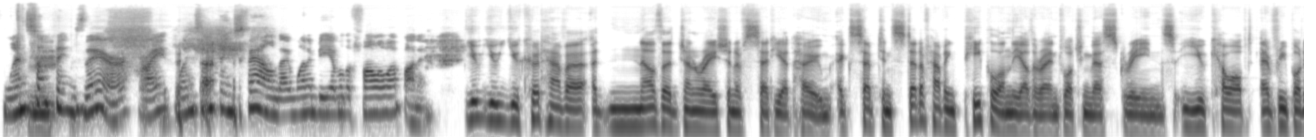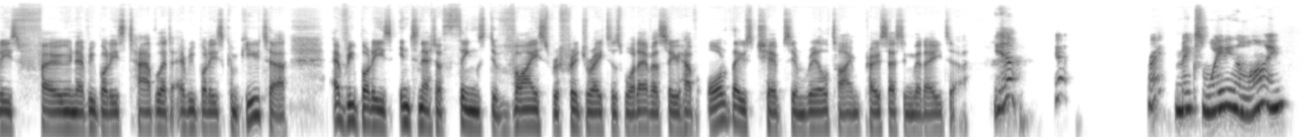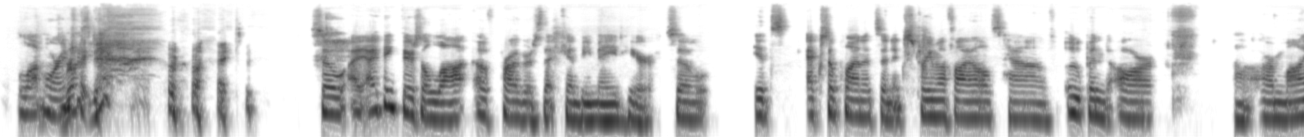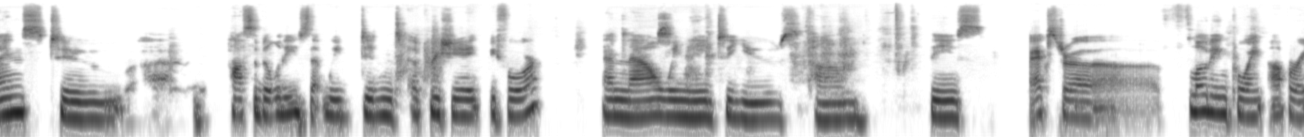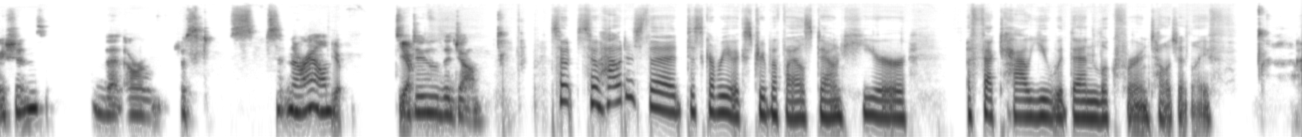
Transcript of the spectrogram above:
when mm. something's there, right? When something's found, I want to be able to follow up on it. You you you could have a, another generation of SETI at home, except instead of having people on the other end watching their screens, you co-opt everybody's phone, everybody's tablet, everybody's computer, everybody's Internet of Things device, refrigerators, whatever. So you have all of those chips in real time processing the data. Yeah, yeah, right. Makes waiting in line a lot more interesting. Right. right. So I, I, think there's a lot of progress that can be made here. So it's exoplanets and extremophiles have opened our uh, our minds to uh, possibilities that we didn't appreciate before, and now we need to use um, these extra floating point operations that are just sitting around yep. to yep. do the job. So, so how does the discovery of extremophiles down here affect how you would then look for intelligent life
